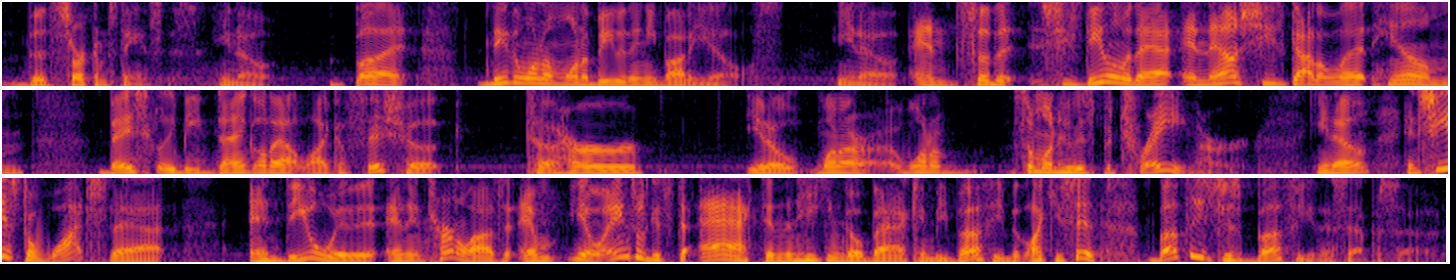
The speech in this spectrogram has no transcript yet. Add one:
the circumstances. You know, but neither one of them want to be with anybody else. You know, and so that she's dealing with that, and now she's got to let him basically be dangled out like a fishhook to her. You know, one of one of someone who is betraying her. You know, and she has to watch that and deal with it and internalize it. And you know, Angel gets to act, and then he can go back and be Buffy. But like you said, Buffy's just Buffy in this episode.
